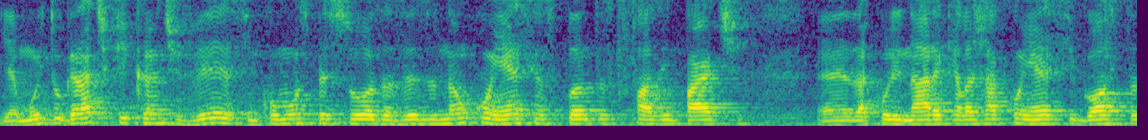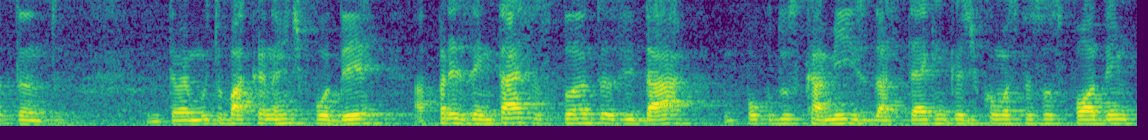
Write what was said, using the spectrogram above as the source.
e é muito gratificante ver assim, como as pessoas às vezes não conhecem as plantas que fazem parte é, da culinária que ela já conhece e gosta tanto. Então é muito bacana a gente poder apresentar essas plantas e dar um pouco dos caminhos, das técnicas de como as pessoas podem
